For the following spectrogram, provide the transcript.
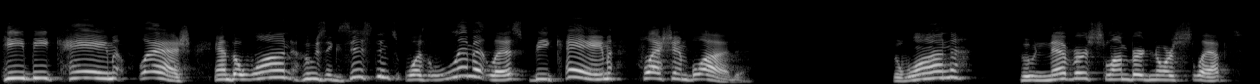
He became flesh. And the one whose existence was limitless became flesh and blood. The one who never slumbered nor slept,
